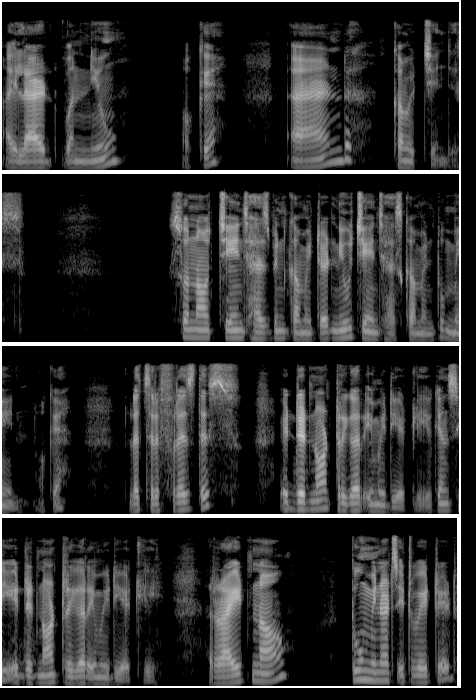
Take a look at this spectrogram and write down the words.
I'll add one new okay and commit changes. So now change has been committed new change has come into main okay. Let's refresh this. It did not trigger immediately. You can see it did not trigger immediately. Right now two minutes it waited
